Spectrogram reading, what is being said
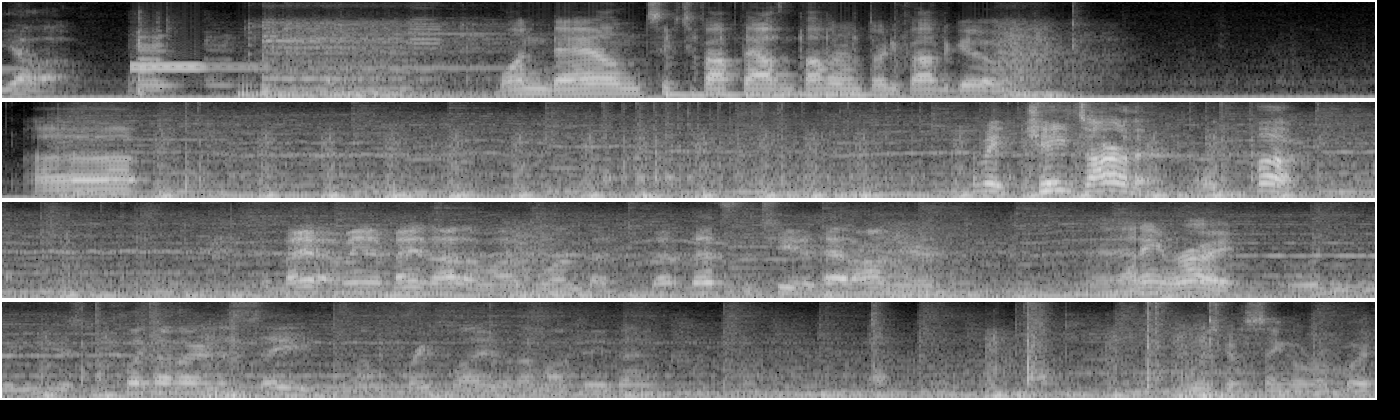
yellow. One down, 65,535 to go. Uh. How many cheats are there? Oh, fuck. It may, I mean, it may not unlock one, but that, that's the cheat it had on here. Yeah, that ain't right. We can, we can just click on there and just see. I'm free play, it would unlock anything. I'm just gonna single real quick.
